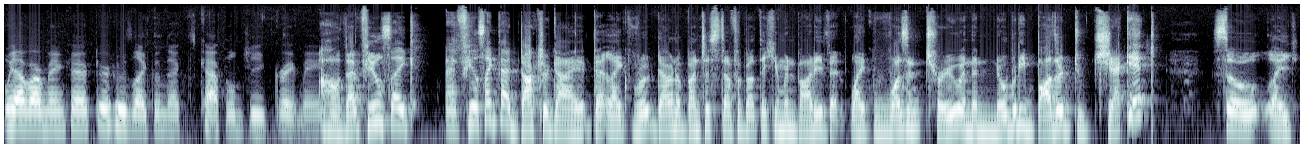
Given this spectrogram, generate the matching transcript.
we have our main character who's like the next capital G great mage. Oh, that feels like that feels like that doctor guy that like wrote down a bunch of stuff about the human body that like wasn't true and then nobody bothered to check it. So like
